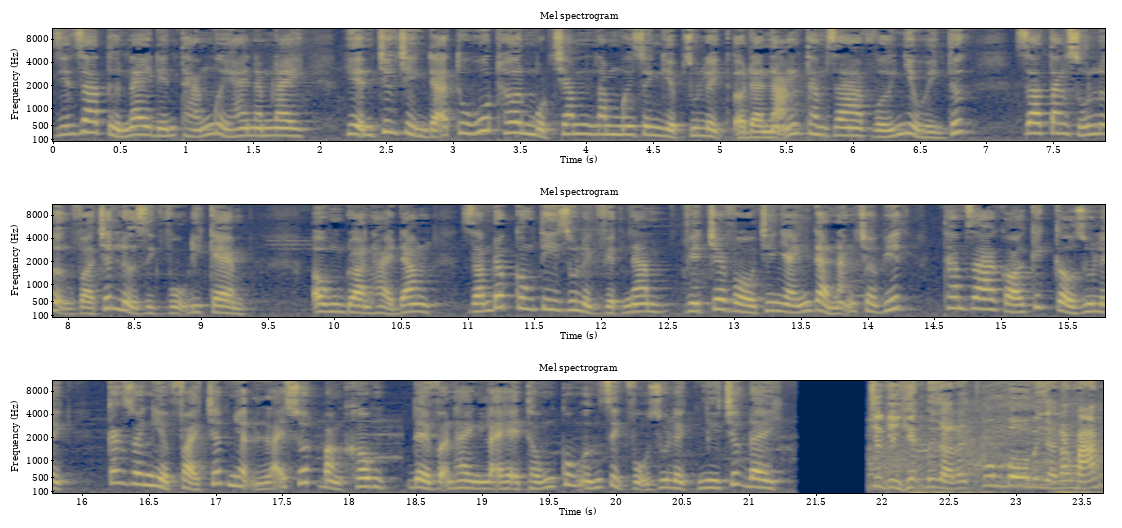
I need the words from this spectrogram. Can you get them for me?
diễn ra từ nay đến tháng 12 năm nay. Hiện chương trình đã thu hút hơn 150 doanh nghiệp du lịch ở Đà Nẵng tham gia với nhiều hình thức, gia tăng số lượng và chất lượng dịch vụ đi kèm. Ông Đoàn Hải Đăng, Giám đốc công ty du lịch Việt Nam Viettravel chi nhánh Đà Nẵng cho biết, tham gia gói kích cầu du lịch, các doanh nghiệp phải chấp nhận lãi suất bằng không để vận hành lại hệ thống cung ứng dịch vụ du lịch như trước đây. Chương trình hiện bây giờ đây combo bây giờ đang bán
